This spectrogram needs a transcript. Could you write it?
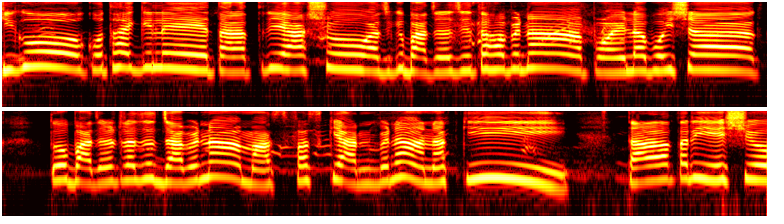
কি গো, কোথায় গেলে? তাড়াতাড়ি আসো, আজকে বাজারে যেতে হবে না, পয়লা বৈশাখ। তো বাজার টাজার যাবে না, মাছ ফাছ কি আনবে না নাকি তাড়াতাড়ি এসো,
